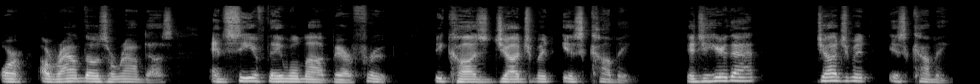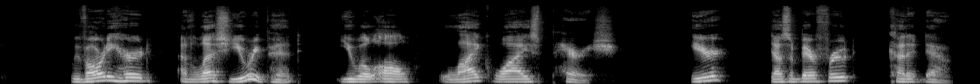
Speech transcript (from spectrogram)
or around those around us and see if they will not bear fruit because judgment is coming. Did you hear that? Judgment is coming. We've already heard, unless you repent, you will all likewise perish. Here, doesn't bear fruit, cut it down.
